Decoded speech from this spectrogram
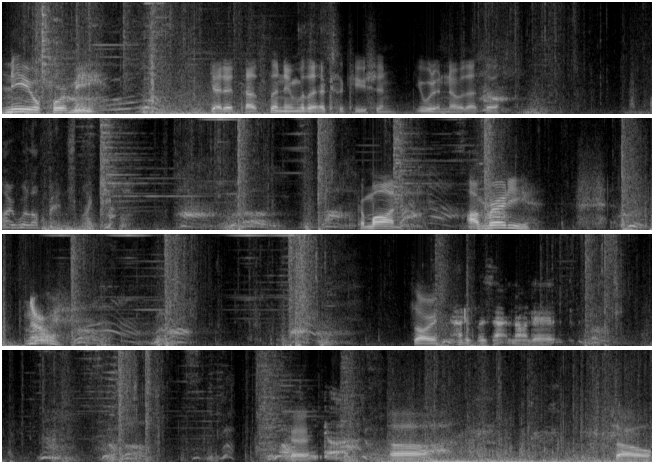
Kneel for me. Get it? That's the name of the execution. You wouldn't know that though. I will avenge my people. Come on. I'm ready. Sorry. How did, was that not it? Oh Okay. my god. Uh. So.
